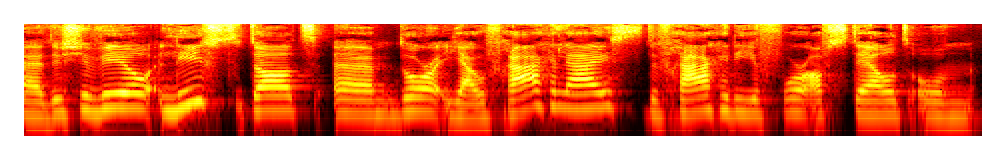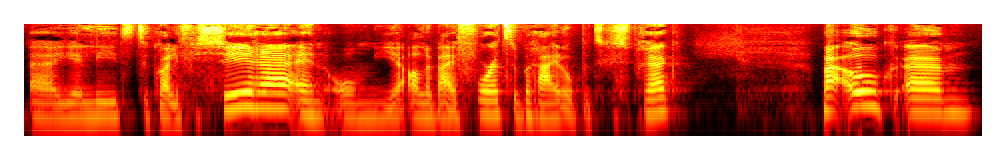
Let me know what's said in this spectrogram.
Uh, dus je wil liefst dat um, door jouw vragenlijst, de vragen die je vooraf stelt om uh, je lead te kwalificeren en om je allebei voor te bereiden op het gesprek. Maar ook um,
